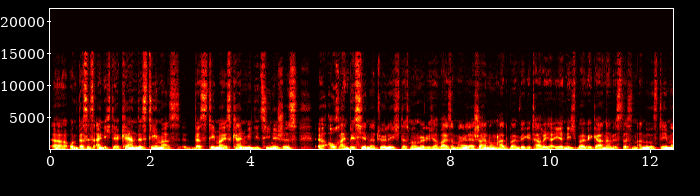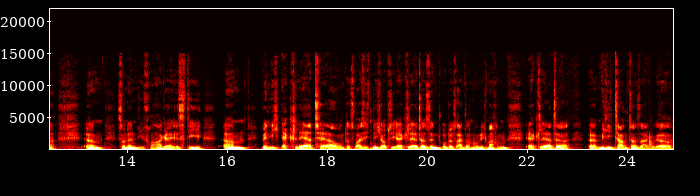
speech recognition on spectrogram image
Äh, und das ist eigentlich der Kern des Themas. Das Thema ist kein medizinisches, äh, auch ein bisschen natürlich, dass man möglicherweise Mangelerscheinungen hat, beim Vegetarier eher nicht, bei Veganern ist das ein anderes Thema, ähm, sondern die Frage ist die, ähm, wenn ich erklärter, und das weiß ich nicht, ob Sie erklärter sind oder es einfach nur nicht machen, erklärter, äh, militanter, sagen wir,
